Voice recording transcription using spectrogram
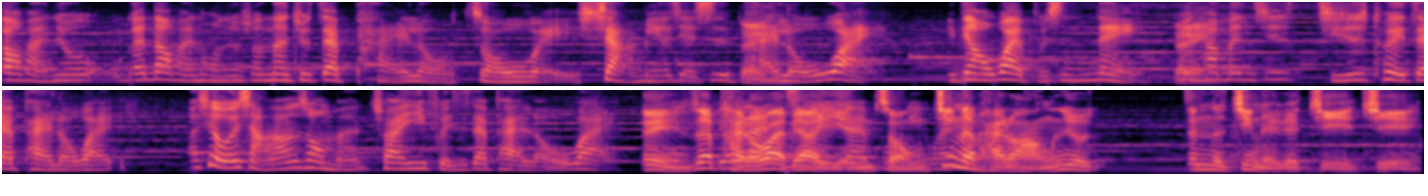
道凡就我跟道凡同学说，那就在牌楼周围下面，而且是牌楼外，一定要外不是内，因为对。他们其实其实退在牌楼外，而且我想当时我们穿衣服也是在牌楼外，对，在牌楼外比较严重，进了牌楼好像就真的进了一个结界，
